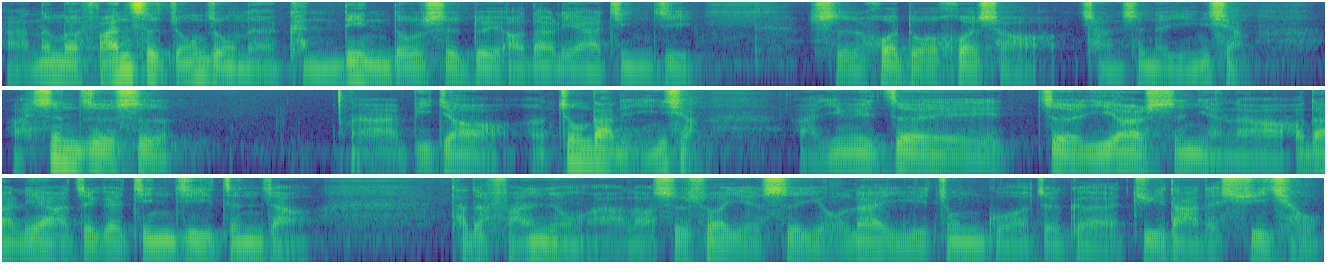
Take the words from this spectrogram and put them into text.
啊。那么凡此种种呢，肯定都是对澳大利亚经济是或多或少产生的影响啊，甚至是啊比较重大的影响啊。因为在这一二十年来啊，澳大利亚这个经济增长它的繁荣啊，老实说也是有赖于中国这个巨大的需求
